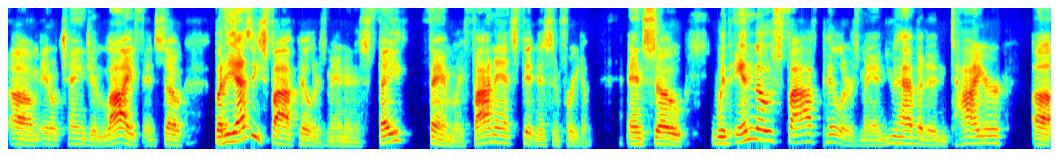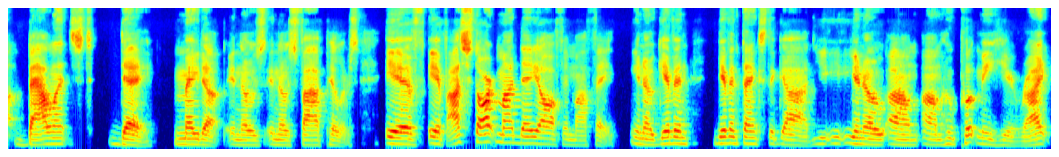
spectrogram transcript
Um, it'll change your life. And so but he has these five pillars, man, in his faith, family, finance, fitness, and freedom. And so within those five pillars, man, you have an entire uh balanced day made up in those in those five pillars. If if I start my day off in my faith, you know, giving giving thanks to God, you you know, um um who put me here, right?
